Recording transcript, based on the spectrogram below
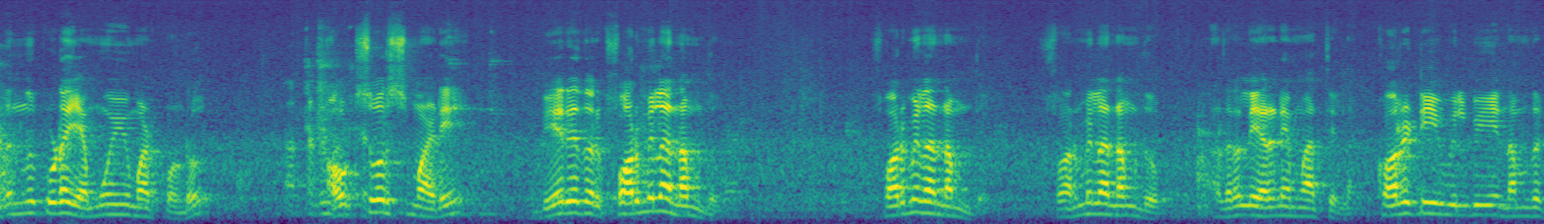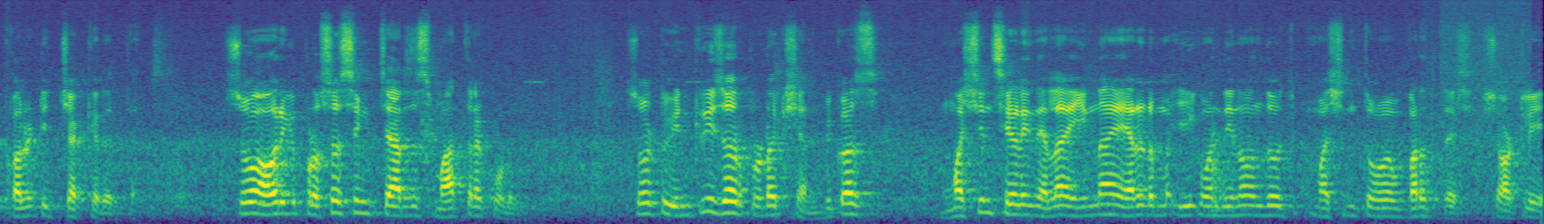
ಅದನ್ನು ಕೂಡ ಎಂ ಒ ಯು ಮಾಡಿಕೊಂಡು ಔಟ್ಸೋರ್ಸ್ ಮಾಡಿ ಬೇರೆದವ್ರಿಗೆ ಫಾರ್ಮುಲಾ ನಮ್ಮದು ಫಾರ್ಮುಲಾ ನಮ್ಮದು ಫಾರ್ಮುಲಾ ನಮ್ಮದು ಅದರಲ್ಲಿ ಎರಡನೇ ಮಾತಿಲ್ಲ. ಕ್ವಾಲಿಟಿ ವಿಲ್ ಬಿ ನಮ್ಮದು ಕ್ವಾಲಿಟಿ ಚೆಕ್ ಇರುತ್ತೆ. ಸೊ ಅವರಿಗೆ ಪ್ರೊಸೆಸಿಂಗ್ ಚಾರ್ಜಸ್ ಮಾತ್ರ ಕೊಡೋದು. So to increase our production because machines ಹೇಳಿದ್ನಲ್ಲ ಇನ್ನೂ ಎರಡು ಈಗ ಒಂದು ಇನ್ನೊಂದು ಮಷಿನ್ ತೊ, ಬರುತ್ತೆ ಶಾರ್ಟ್ಲಿ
